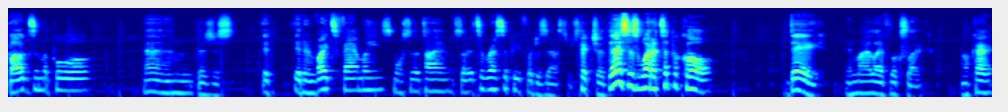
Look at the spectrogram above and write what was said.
bugs in the pool, and there's just it. It invites families most of the time, so it's a recipe for disasters. Picture this is what a typical day in my life looks like. Okay,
